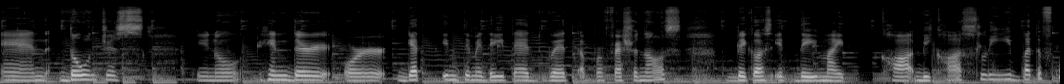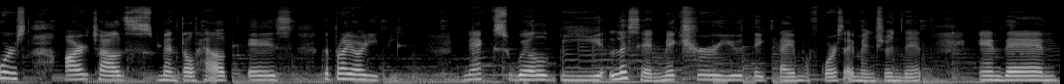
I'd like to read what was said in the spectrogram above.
and don't just you know hinder or get intimidated with uh, professionals because it they might be costly. But of course our child's mental health is the priority Next will be listen. Make sure you take time. Of course, I mentioned it. And then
